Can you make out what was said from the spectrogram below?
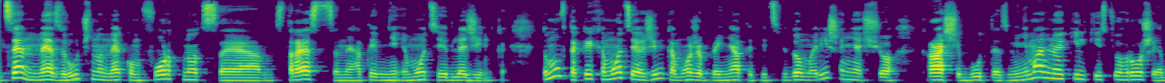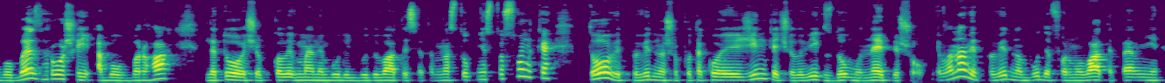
І це незручно, некомфортно, це стрес, це негативні емоції для жінки. Тому в таких емоціях жінка може прийняти підсвідоме рішення, що краще бути з мінімальною кількістю грошей або без грошей, або в боргах, для того, щоб коли в мене будуть будуватися там наступні стосунки, то відповідно, щоб у такої жінки чоловік з дому не пішов. І вона відповідно буде формувати певні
